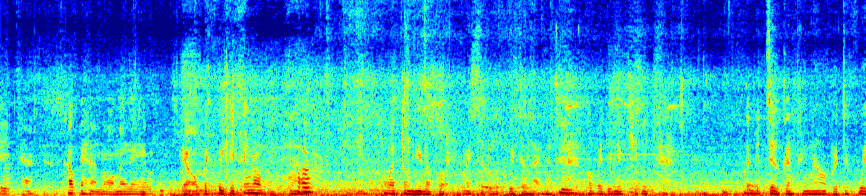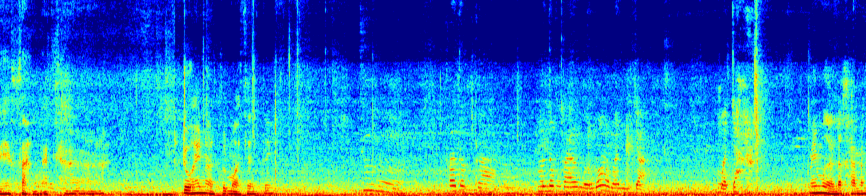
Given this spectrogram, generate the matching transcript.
คนไหนเอกค่ะ เข้าไปหาหมอมาแล้ว เดี๋ยวออกไปคุยกันข้างนอกนะคะเพราะว่าตรงนี้เราก็ไม่สะดวกคุยเท่าไหร่นะคะเพราะว่าอยู่ในคลินิกค่ะ แต่ไปเจอกันข้างนอกเราจะคุยให้ฟังนะคะ ดูให้หน่อยคุณหมอเซนเต้ฆาตกรรมมันต้องการเหมือนว่ามันจะเหมือนจะหัก ไม่เหมือนราคามัน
